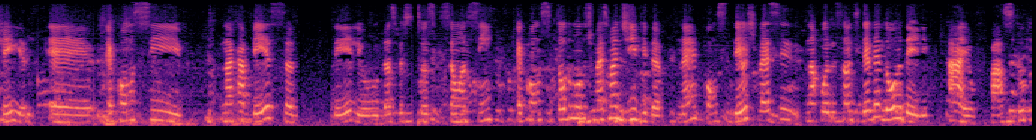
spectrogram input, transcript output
cheia, é, é como se na cabeça dele ou das pessoas que são assim, é como se todo mundo tivesse uma dívida, né? Como se Deus estivesse na posição de devedor dele. Ah, eu faço tudo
